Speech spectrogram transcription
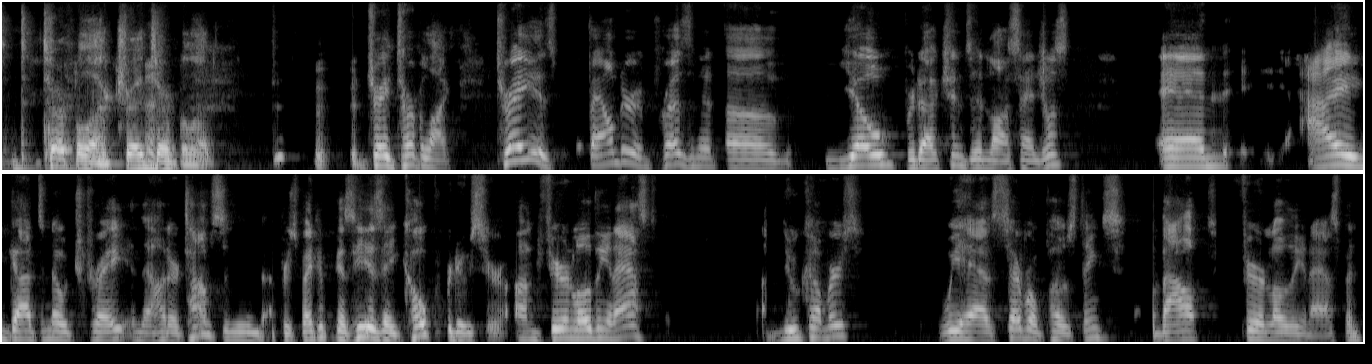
Turpeluck, Trey Turpeluck. Trey Turpeluck. Trey is founder and president of Yo Productions in Los Angeles. And I got to know Trey in the Hunter Thompson perspective because he is a co producer on Fear and Loathing in Aspen. Newcomers, we have several postings about Fear and Loathing in Aspen.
